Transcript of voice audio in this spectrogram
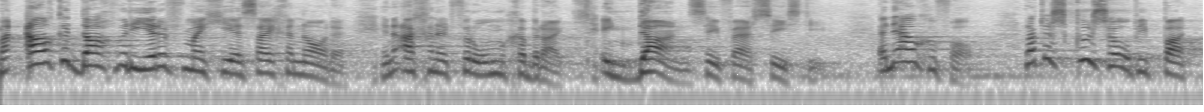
maar elke dag wat die Here vir my gee, is sy genade en ek gaan dit vir hom gebruik. En dan sê vers 16. In elk geval, laat ons koers hou op die pad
